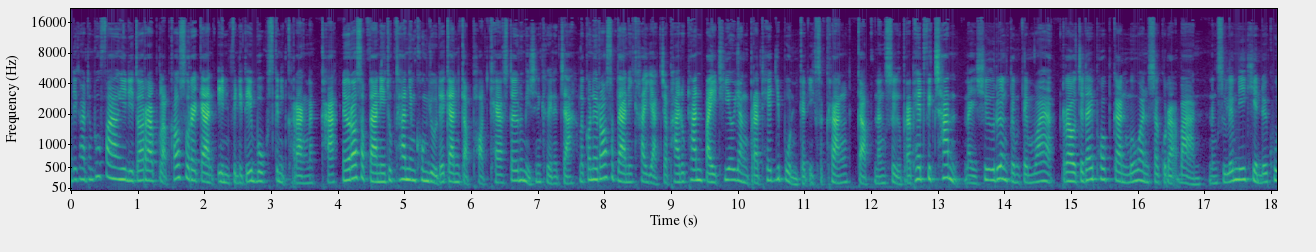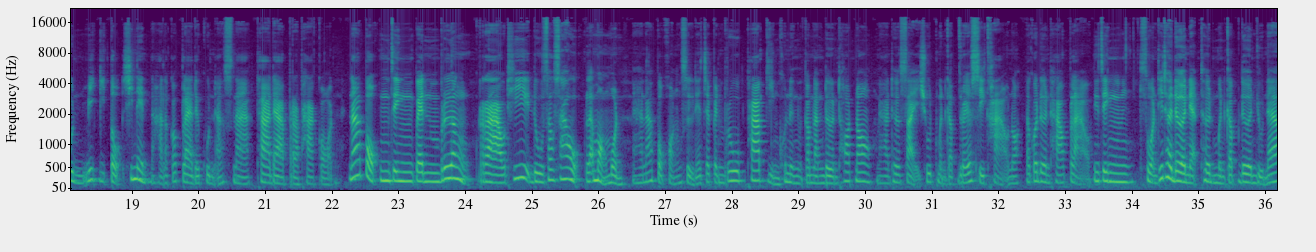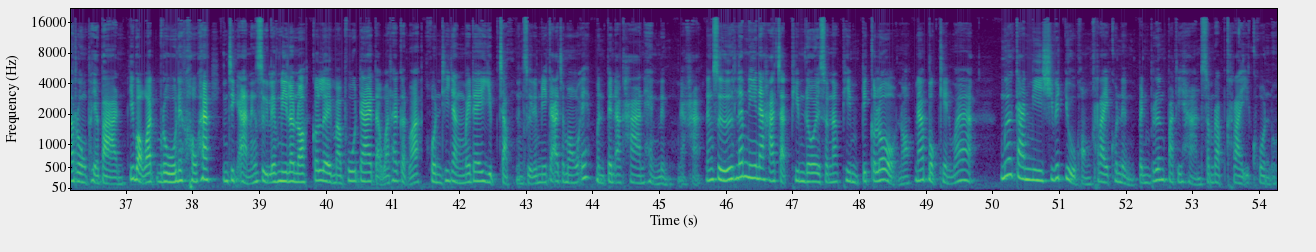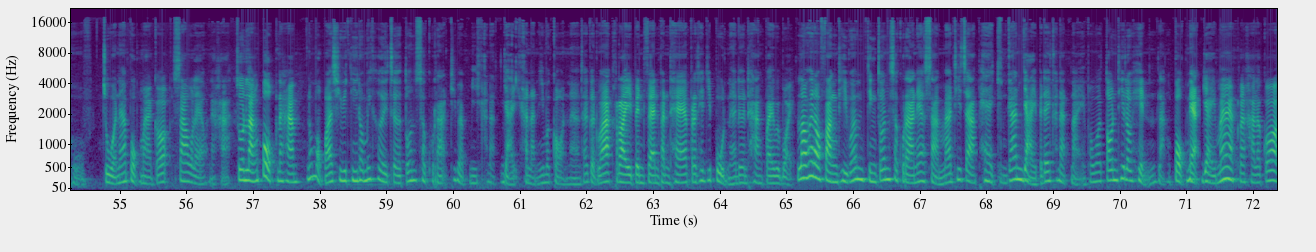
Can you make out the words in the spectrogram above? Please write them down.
วัสดีค่ะท่านผู้ฟัง ยินดีต้อนรับกลับเข้าสู่รายการ Infinity Books กันอีกครั้งนะคะ ในรอบสัปดาห์นี้ทุกท่านยังคงอยู่ด้วยกันกับ podcaster นุ่มีเช่นเคยนะจ๊ะ แล้วก็ในรอบสัปดาห์นี้ค่ะอยากจะพาทุกท่านไปเที่ยวยังประเทศญี่ปุ่นกันอีกสักครั้ง กับหนังสือประเภท fiction ในชื่อเรื่องเต็มๆว่า เราจะได้พบกันเมื่อวันซากุระบาน หนังสือเล่มนี้เขียนโดยคุณมิกิโตะชิเนนนะคะแล้วก็แปลโดยคุณอังสนาทาดาประภากร หน้าปกจริงๆเป็นเรื่องราวที่ดูเศร้าๆ และหมองหม่นนะคะหน้าปกของหนังสือเนี่ยจะเป็นรูปภาพหญิงคนหนึ่งกำลังเดินทอดน่องนะคะ เธอใส่ชุดเหมือนกับเดรสสีขาวเนาะ แล้วก็เดินเท้าเปล่า จริงๆ ส่วนที่เธอเดินเนี่ย เธอเหมือนกับเดินอยู่หน้าโรงพยาบาล ที่บอกว่ารู้เนี่ยเพราะว่าจริงๆ อ่านหนังสือเล่มนี้แล้วเนาะ ก็เลยมาพูดได้ แต่ว่าถ้าเกิดว่าคนที่ยังไม่ได้หยิบจับหนังสือเล่มนี้ก็อาจจะมองว่า เอ๊ะ มันเป็นอาคารแห่งหนึ่งนะคะ หนังสือเล่มนี้นะคะ จัดพิมพ์โดยสำนักพิมพ์ปิกโกโลเนาะ หน้าปกเขียนว่าเมื่อการมีชีวิตอยู่ของใครคนหนึ่งเป็นเรื่องปาฏิหาริย์สำหรับใครอีกคนโอ้โห จั่วหน้าปกมาก็เศร้าแล้วนะคะ ส่วนหลังปกนะคะต้องบอกว่าชีวิตนี้เราไม่เคยเจอต้นซากุระที่แบบมีขนาดใหญ่ขนาดนี้มาก่อนนะ ถ้าเกิดว่าใครเป็นแฟนพันธ์แท้ประเทศญี่ปุ่นนะเดินทางไปบ่อยๆ เล่าให้เราฟังทีว่าจริงต้นซากุระเนี่ยสามารถที่จะแผ่กิ่งก้านใหญ่ไปได้ขนาดไหน เพราะว่าต้นที่เราเห็นหลังปกเนี่ยใหญ่มากนะคะ แล้วก็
